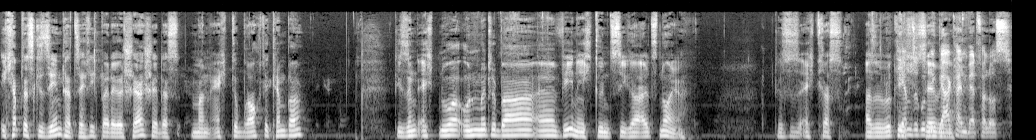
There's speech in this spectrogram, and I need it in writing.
ich habe das gesehen tatsächlich bei der Recherche, dass man echt gebrauchte Camper, die sind echt nur unmittelbar äh, wenig günstiger als neue. Das ist echt krass. Also wirklich Die haben so gut wie gar wenig. keinen Wertverlust.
